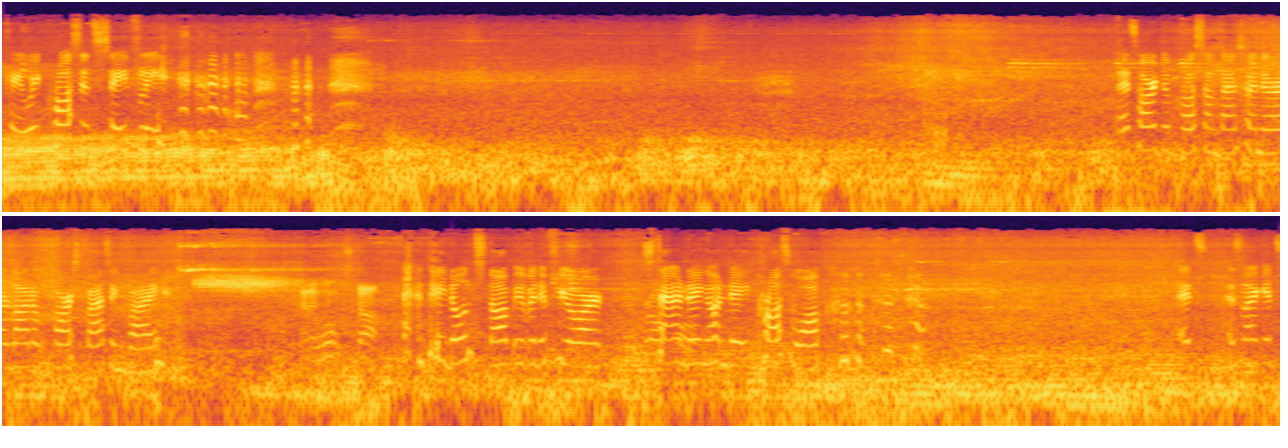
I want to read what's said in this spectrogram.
Okay, we cross it safely. it's hard to cross sometimes when there are a lot of cars passing by. And it won't stop. they don't stop even if you are standing on the crosswalk. it's it's like it's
